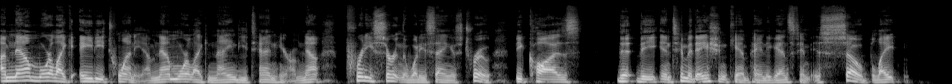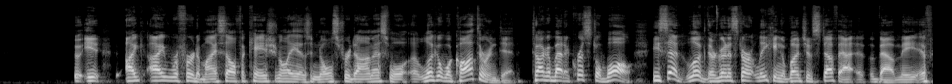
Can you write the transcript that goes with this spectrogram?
I'm now more like 80 20. I'm now more like 90 10 here. I'm now pretty certain that what he's saying is true because the, the intimidation campaign against him is so blatant. It, I, I, refer to myself occasionally as Nostradamus. Well, uh, look at what Cawthorn did. Talk about a crystal ball. He said, look, they're going to start leaking a bunch of stuff at, about me if,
